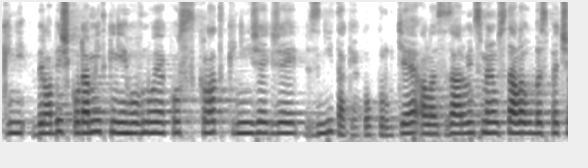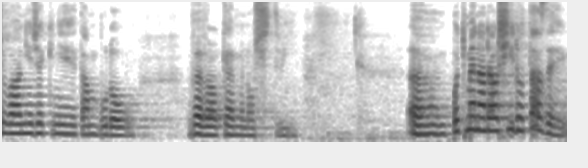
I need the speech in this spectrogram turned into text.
kni- byla by škoda mít knihovnu jako sklad knížek, že zní tak jako krutě, ale zároveň jsme neustále ubezpečováni, že knihy tam budou ve velkém množství. Ehm, pojďme na další dotazy.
